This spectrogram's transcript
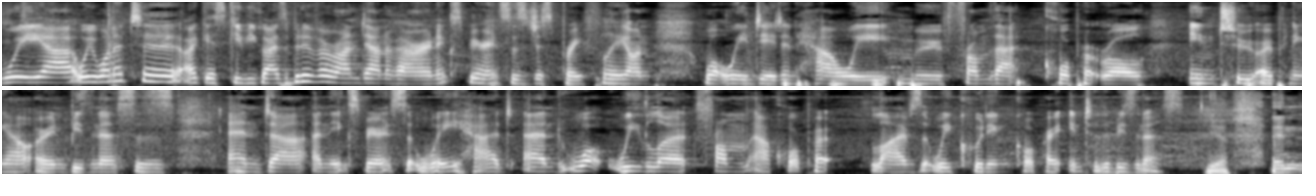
We uh, we wanted to, I guess, give you guys a bit of a rundown of our own experiences, just briefly on what we did and how we moved from that corporate role into opening our own businesses, and uh, and the experience that we had, and what we learnt from our corporate lives that we could incorporate into the business. Yeah, and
